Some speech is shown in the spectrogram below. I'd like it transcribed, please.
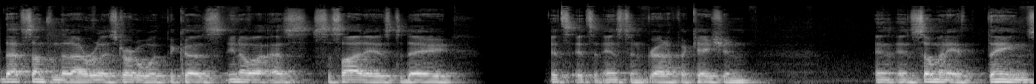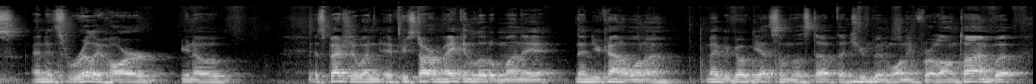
that's something that I really struggle with because you know as society is today, it's it's an instant gratification in, in so many things, and it's really hard, you know, especially when if you start making a little money, then you kind of want to maybe go get some of the stuff that you've been wanting for a long time, but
